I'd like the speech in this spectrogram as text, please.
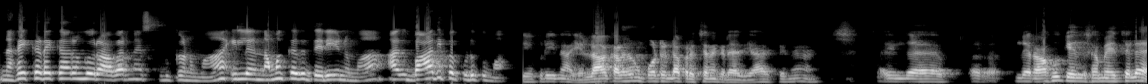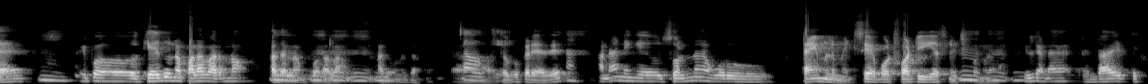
நகைக்கடைக்காரங்க ஒரு அவேர்னஸ் கொடுக்கணுமா இல்ல நமக்கு அது தெரியணுமா அது பாதிப்பை கொடுக்குமா எப்படின்னா எல்லா கலரும் போட்டுட்டா பிரச்சனை கிடையாது யாருக்குன்னா இந்த இந்த ராகு கேது சமயத்துல. இப்போ கேதுன்னா பல வரணும் அதெல்லாம் போடலாம் அது ம். ஒன்றும் தப்பு. தப்பு கிடையாது. ஆனா நீங்க சொன்ன ஒரு time limit say about forty இயர்ஸ்னு ம். இல்லைன்னா ரெண்டாயிரத்துக்கு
